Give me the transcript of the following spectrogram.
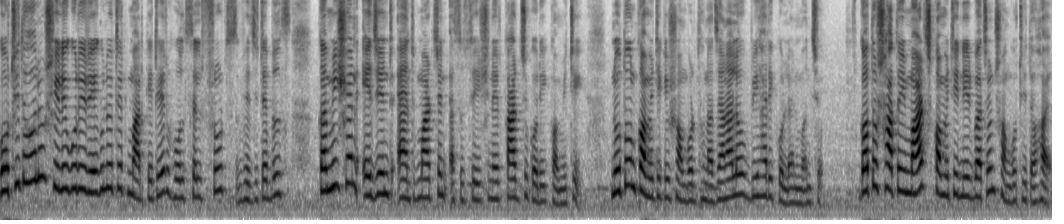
গঠিত হল শিলিগুড়ি রেগুলেটেড মার্কেটের wholesale fruits vegetables commission agent and merchant অ্যাসোসিয়েশনের কার্যকরী কমিটি। নতুন কমিটিকে সম্বর্ধনা জানালো বিহারী কল্যাণ মঞ্চ। গত সাতই মার্চ কমিটির নির্বাচন সংগঠিত হয়।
